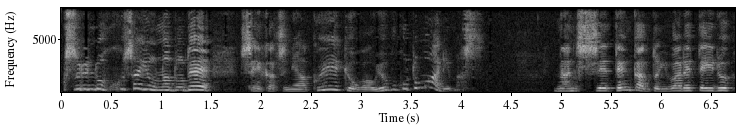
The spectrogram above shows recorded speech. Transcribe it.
薬の副作用などで生活に悪影響が及ぶこともあります。難治性転換と言われている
